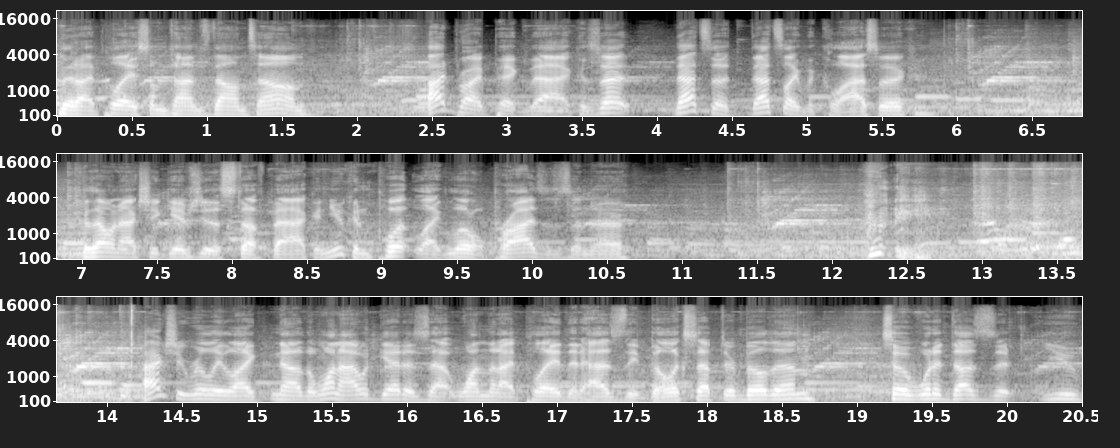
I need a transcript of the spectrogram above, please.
that I play sometimes downtown. I'd probably pick that because that that's a that's like the classic. Because that one actually gives you the stuff back, and you can put like little prizes in there. I actually really like. No, the one I would get is that one that I played that has the bill acceptor built in. So what it does is that you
